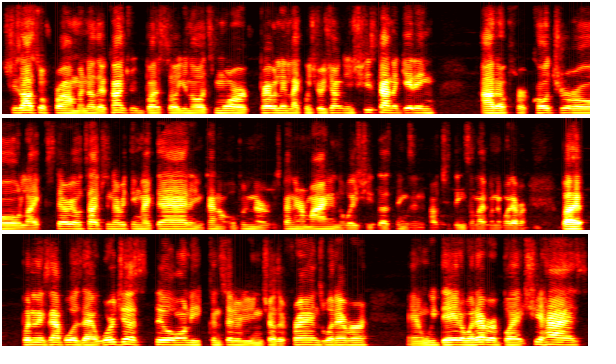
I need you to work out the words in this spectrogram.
she's also from another country. But so you know, it's more prevalent like when she was young, and she's kind of getting out of her cultural like stereotypes and everything like that, and kind of opening her, expanding her mind in the way she does things and how she thinks in life and whatever. But but an example is that we're just still only considering each other friends, whatever, and we date or whatever. But she has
